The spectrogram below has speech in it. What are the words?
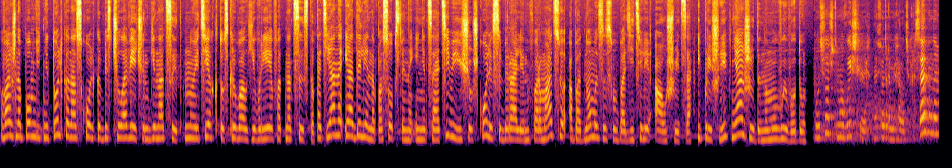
Важно помнить не только, насколько бесчеловечен геноцид, но и тех, кто скрывал евреев от нацистов. Татьяна и Аделина по собственной инициативе еще в школе собирали информацию об одном из освободителей Аушвица и пришли к неожиданному выводу. Получилось, что мы вышли на Федора Михайловича Красавина,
